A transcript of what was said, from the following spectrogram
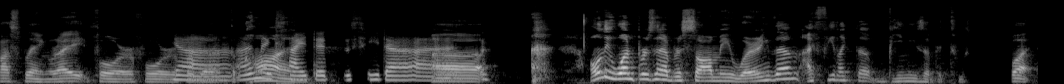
cosplaying right for for Yeah, for the, the I'm con. excited to see that. Uh, only one person ever saw me wearing them. I feel like the beanie's a bit too, but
